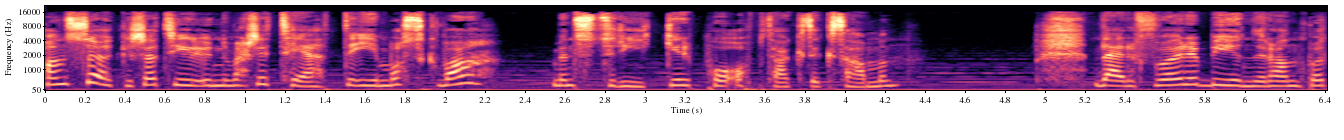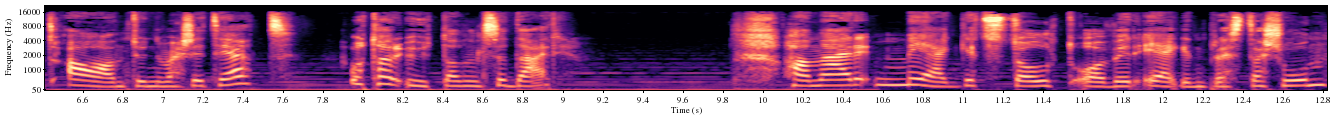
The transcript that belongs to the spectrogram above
Han søker seg til universitetet i Moskva, men stryker på opptakseksamen. Derfor begynner han på et annet universitet og tar utdannelse der. Han er meget stolt over egen prestasjon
